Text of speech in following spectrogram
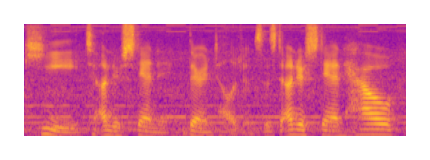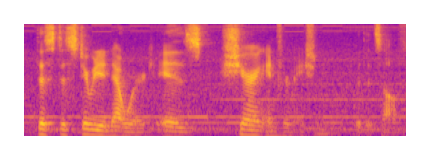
Key to understanding their intelligence is to understand how this distributed network is sharing information with itself.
